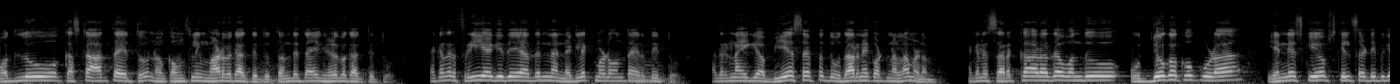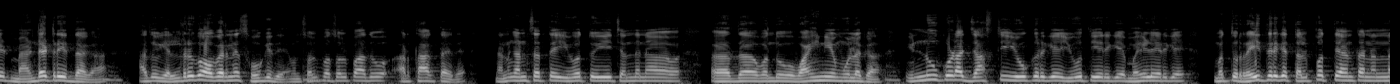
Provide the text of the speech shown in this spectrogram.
ಮೊದಲು ಕಷ್ಟ ಆಗ್ತಾ ಇತ್ತು. ನಾವು ಕೌನ್ಸಿಲಿಂಗ್ ಮಾಡಬೇಕಾಗ್ತಿತ್ತು ತಂದೆ ತಾಯಿಗೆ ಹೇಳಬೇಕಾಗ್ತಿತ್ತು. ಯಾಕಂದರೆ ಫ್ರೀ ಆಗಿದೆ ಅದನ್ನು ನೆಗ್ಲೆಕ್ಟ್ ಮಾಡುವಂಥ ಇರ್ತಿತ್ತು ಆದರೆ ನಾ ಈಗ ಬಿ ಎಸ್ ಎಫ್ ಉದಾಹರಣೆ ಕೊಟ್ಟನಲ್ಲ ಮೇಡಮ್ ಯಾಕಂದರೆ ಸರ್ಕಾರದ ಒಂದು ಉದ್ಯೋಗಕ್ಕೂ ಕೂಡ N S Q of skill certificate mandatory ಇದ್ದಾಗ ಅದು ಎಲ್ರಿಗೂ ಅವೇರ್ನೆಸ್ ಹೋಗಿದೆ. ಒಂದು ಸ್ವಲ್ಪ ಸ್ವಲ್ಪ ಅದು ಅರ್ಥ ಆಗ್ತಾ ಇದೆ. ನನಗನ್ಸತ್ತೆ ಇವತ್ತು ಈ ಚಂದನ ದ ಒಂದು ವಾಹಿನಿಯ ಮೂಲಕ ಇನ್ನೂ ಕೂಡ ಜಾಸ್ತಿ ಯುವಕರಿಗೆ, ಯುವತಿಯರಿಗೆ, ಮಹಿಳೆಯರಿಗೆ ಮತ್ತು ರೈತರಿಗೆ ತಲುಪುತ್ತೆ ಅಂತ ನನ್ನ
